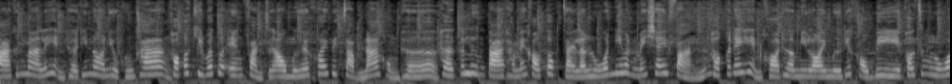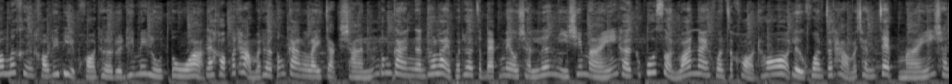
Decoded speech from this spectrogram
ตาขึ้นมาและเห็นเธอที่นอนอยู่ข้างๆ เขาก็คิดว่าตัวเองฝันจึงเอามือค่อยๆ ไปจับหน้าของเธอ เธอก็ลืมตาทำให้เขาตกใจและรู้ว่านี่มันไม่ใช่ฝัน เขาก็ได้เห็นคอเธอมีรอยมือที่เขาบีบ เขาจึงรู้ว่าเมื่อคืนเขาได้บีบคอเธอโดยที่ไม่รู้ตัว และเขาก็ถามว่าเธอต้องการอะไรจากฉัน ต้องการเงินเท่าไหร่เพราะเธอจะแบ็กเมลฉันเรื่องนี้ใช่ไหม เธอก็พูดสวนว่านายควรจะขอโทษ หรือควรจะถามว่าฉันเจ็บไหม ฉัน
